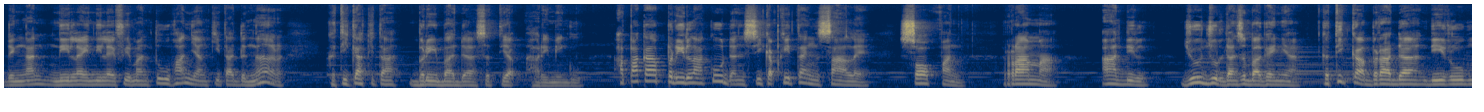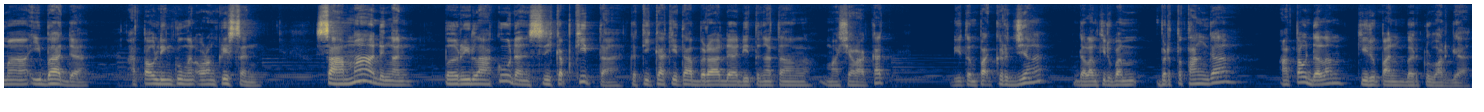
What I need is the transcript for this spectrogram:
dengan nilai-nilai firman Tuhan yang kita dengar ketika kita beribadah setiap hari Minggu? Apakah perilaku dan sikap kita yang saleh, sopan, ramah, adil, jujur dan sebagainya ketika berada di rumah ibadah atau lingkungan orang Kristen sama dengan perilaku dan sikap kita ketika kita berada di tengah-tengah masyarakat, di tempat kerja, dalam kehidupan bertetangga, atau dalam kehidupan berkeluarga.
